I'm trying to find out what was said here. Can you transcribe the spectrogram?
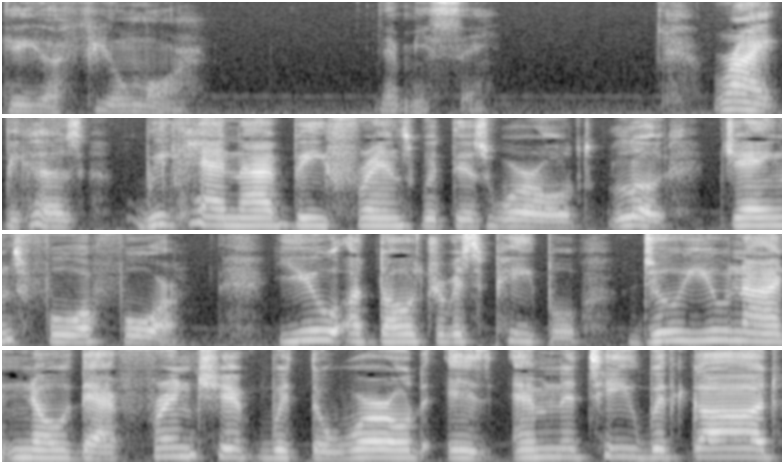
give you a few more. Let me see. Right, because we cannot be friends with this world. Look, James 4 4. You adulterous people, do you not know that friendship with the world is enmity with God?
